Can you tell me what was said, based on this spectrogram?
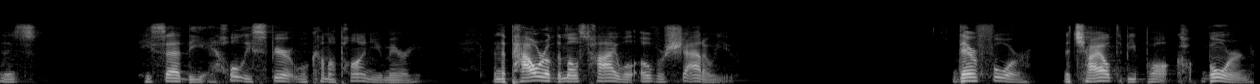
As he said, the Holy Spirit will come upon you, Mary, and the power of the Most High will overshadow you. Therefore, the child to be born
